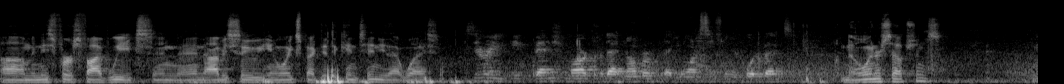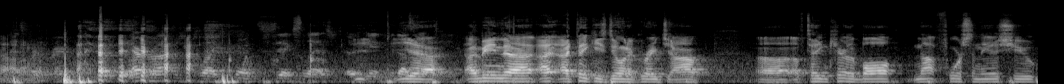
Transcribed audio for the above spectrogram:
in these first five weeks, and, and obviously you know we expect it to continue that way. So Is there a, a benchmark for that number that you want to see from your quarterbacks? no interceptions. No, I don't. Aaron Rodgers was like .6 last, in 2019. Yeah, I mean, uh, I, I think he's doing a great job uh, of taking care of the ball, not forcing the issue,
